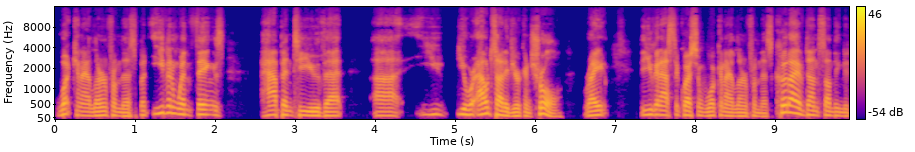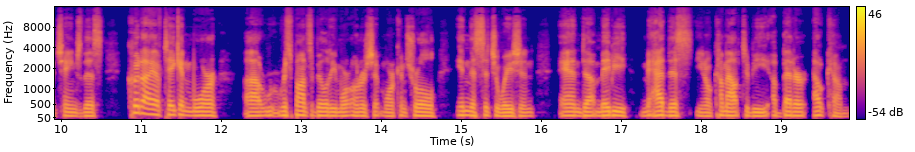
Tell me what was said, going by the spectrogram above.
what can I learn from this? But even when things happen to you that uh, you you were outside of your control, right? That you can ask the question, what can I learn from this? Could I have done something to change this? Could I have taken more uh, responsibility, more ownership, more control in this situation, and uh, maybe had this, you know, come out to be a better outcome?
